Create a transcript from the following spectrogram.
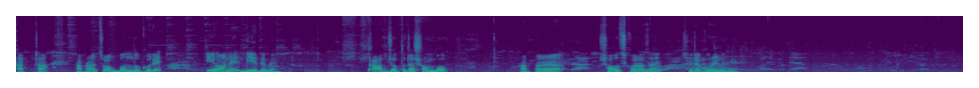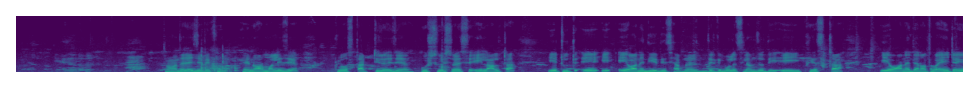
তারটা আপনারা চক বন্ধ করে এ ওয়ানে দিয়ে দেবেন। কাজ যতটা সম্ভব আপনারা সহজ করা যায়, সেটা করে নেবেন। আমাদের এই যে দেখুন, এই নর্মালি যে ক্লোজ তারটি যে পুশ সুইচ রয়েছে, এই লালটা এ টুতে এ এ ওয়ানে দিয়ে দিয়েছে। আপনাদেরকে বলেছিলাম যদি এই ফেসটা এ ওয়ানে দেন অথবা এইটা এ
